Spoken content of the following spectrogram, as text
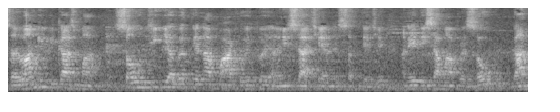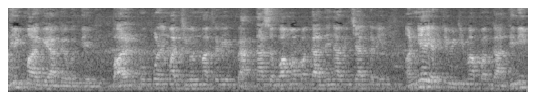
સર્વાંગી વિકાસમાં સૌથી અગત્યના પાઠ હોય તો એ અહિંસા છે અને સત્ય છે. અને એ દિશામાં આપણે સૌ ગાંધી માર્ગે આગળ વધીએ. બાળકનું પણ એમાં જીવનમાં કરીએ, પ્રાર્થના સભામાં પણ ગાંધીના વિચાર કરીએ, અન્ય એક્ટિવિટીમાં પણ ગાંધીની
